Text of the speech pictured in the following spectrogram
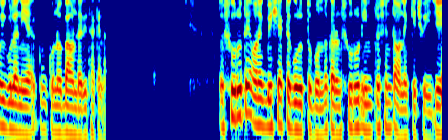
ওইগুলা নিয়ে কোনো বাউন্ডারি থাকে না। তো শুরুতে অনেক বেশি একটা গুরুত্বপূর্ণ কারণ শুরুর ইমপ্রেশনটা অনেক কিছুই যে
